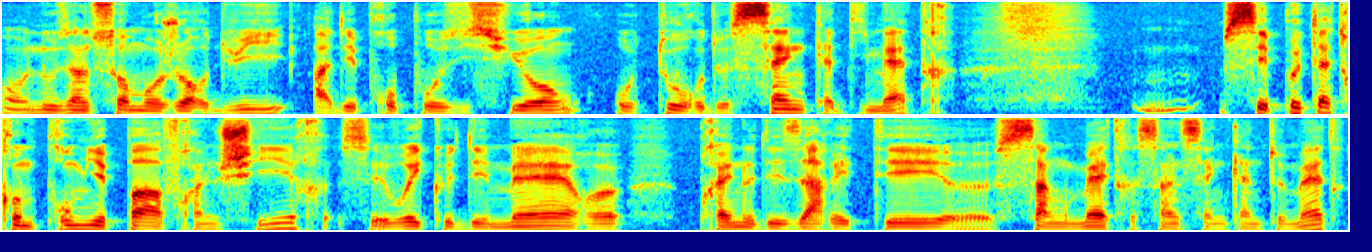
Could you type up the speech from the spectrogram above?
nous en sommes aujourd'hui à des propositions autour de 5 à 10 mètres. C'est peut-être un premier pas à franchir. C'est vrai que des maires euh, prennent des arrêtés 100 euh, mètres, 150 mètres,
